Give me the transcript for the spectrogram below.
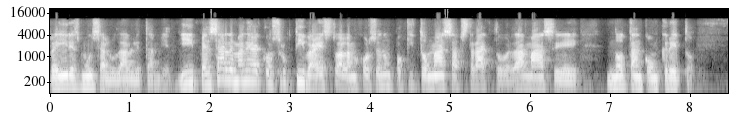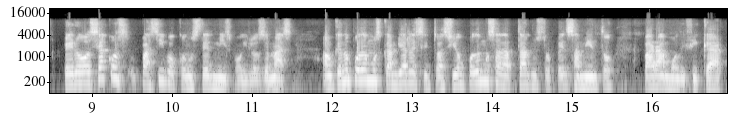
reír es muy saludable también. Y pensar de manera constructiva, esto a lo mejor suena un poquito más abstracto, ¿verdad? Más eh, no tan concreto. Pero sea compasivo con usted mismo y los demás. Aunque no podemos cambiar la situación, podemos adaptar nuestro pensamiento para modificar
